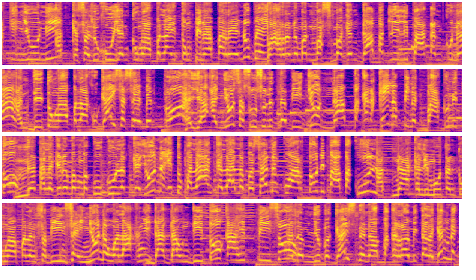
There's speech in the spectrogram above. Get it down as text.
aking unit. At kasalukuyan ko nga pala itong pinaparenovate para naman mas maganda paglilipatan ko na. Andito nga pala ako guys sa 7th floor. Hayaan nyo sa susunod na video, napakalaki ng pinagbago nito. Na talaga namang magugulat kayo na ito pala ang kalalabasan ng kwarto ni Papa Cool. At nakalimutan ko nga palang sabihin sa inyo na wala kang ida-down dito kahit piso. Alam nyo ba guys na napakarami talagang nag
